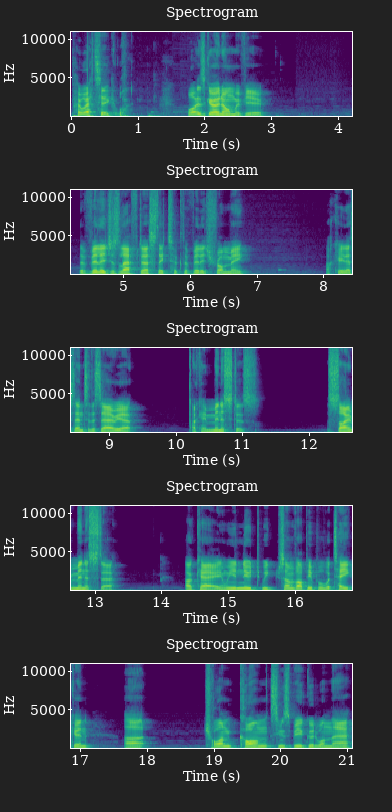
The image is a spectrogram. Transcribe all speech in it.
Poetic. What is going on with you? The village has left us. They took the village from me. Okay, let's enter this area. Okay, ministers. Assign minister. Okay, and we knew we some of our people were taken. Uh, Quan Cong seems to be a good one there.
